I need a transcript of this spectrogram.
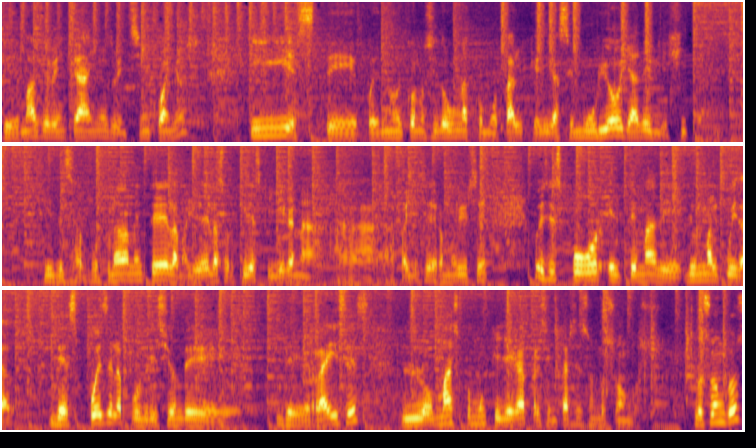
de más de 20 años, de 25 años, y este, pues no he conocido una como tal que diga se murió ya de viejita. Y desafortunadamente la mayoría de las orquídeas que llegan a, fallecer, a morirse, pues es por el tema de, un mal cuidado. Después de la pudrición de, de raíces, lo más común que llega a presentarse son los hongos. Los hongos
